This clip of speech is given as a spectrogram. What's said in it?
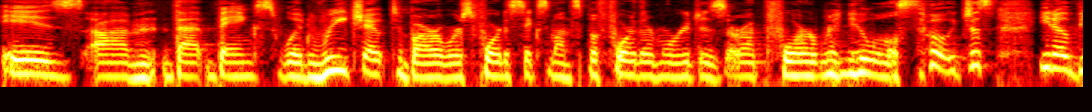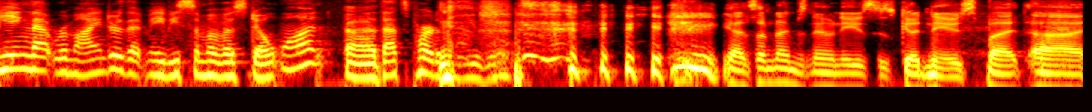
is um, that banks would reach out to borrowers four to six months before their mortgages are up for renewal. So just you know, being that reminder that maybe some of us don't want, uh, that's part of the new yeah. Sometimes no news is good news, but uh,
